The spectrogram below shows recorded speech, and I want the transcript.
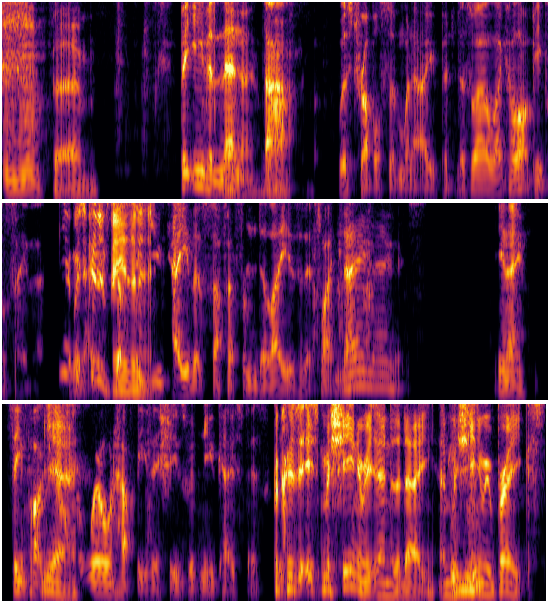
Mhm. But um, But even then, Yeah, that wow. was troublesome when it opened as well. Like a lot of people say that. yeah, it's going to be, isn't the it? UK that suffer from delays, and it's like, no, no, it's you know, theme parks Yeah. across the world have these issues with new coasters Because it's machinery at the end of the day, and Mhm. machinery breaks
